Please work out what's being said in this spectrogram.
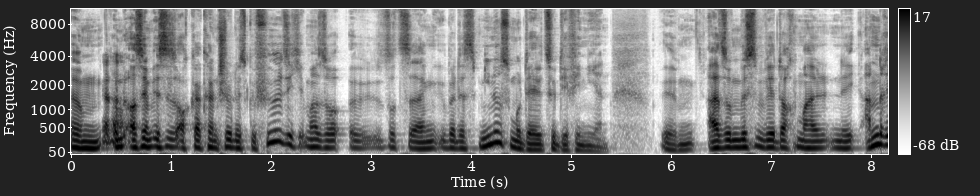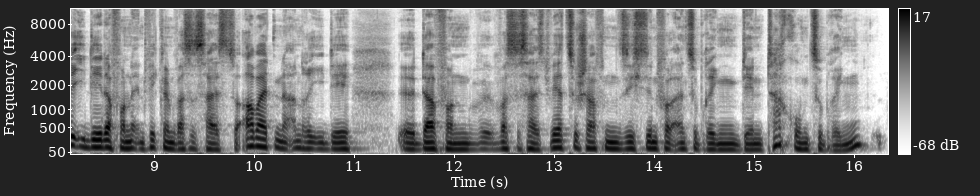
Ähm, genau. Und außerdem ist es auch gar kein schönes Gefühl, sich immer so äh, sozusagen über das Minusmodell zu definieren. Ähm, also müssen wir doch mal eine andere Idee davon entwickeln, was es heißt zu arbeiten, eine andere Idee äh, davon, was es heißt, Wert zu schaffen, sich sinnvoll einzubringen, den Tag rumzubringen.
